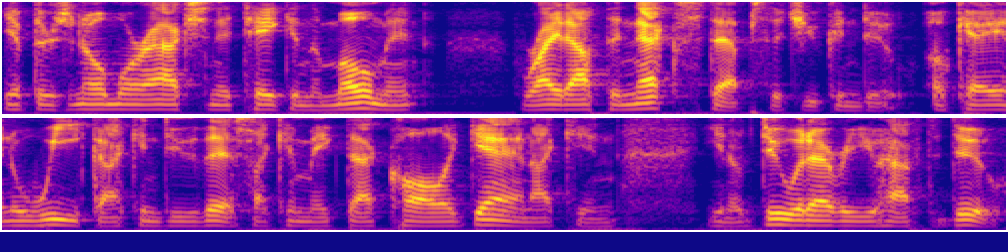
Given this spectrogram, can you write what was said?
if there's no more action to take in the moment, write out the next steps that you can do. Okay, in a week I can do this. I can make that call again. I can, you know, do whatever you have to do.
